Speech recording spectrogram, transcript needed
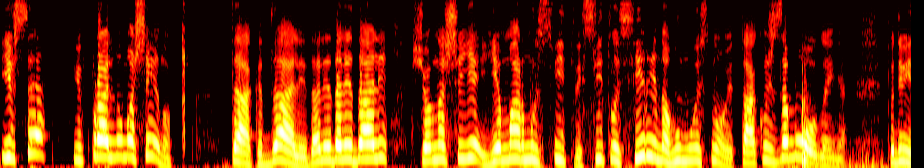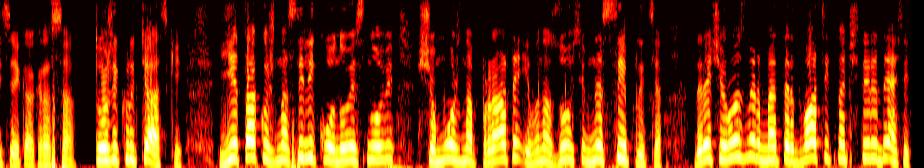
і все. І в пральну машину. Так, далі, далі, далі, далі. Що в нас ще є? Є мармур світлий, світло-сірий на гумовій основі. Також замовлення. Подивіться, яка краса. Теж крутяцький. Є також на силіконовій основі, що можна прати і вона зовсім не сиплеться. До речі, розмір 1,20 на 4,10.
